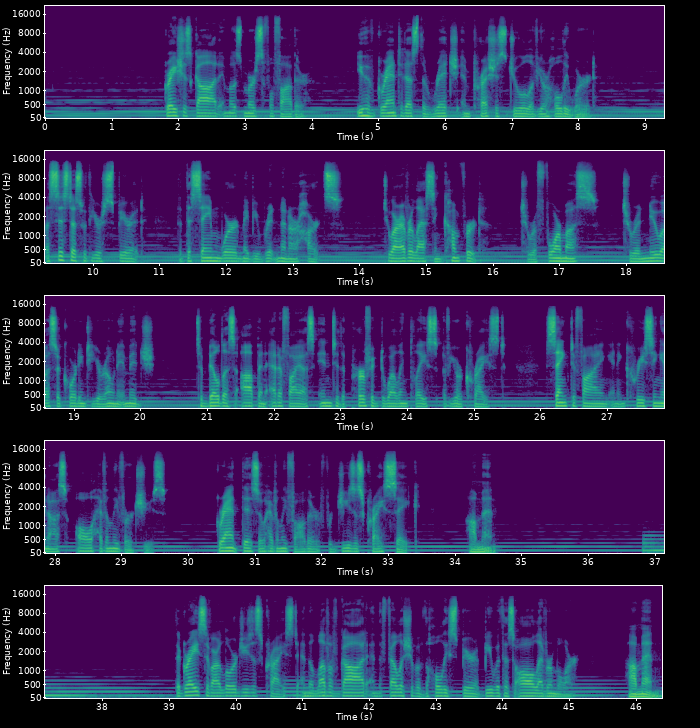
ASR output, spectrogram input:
Gracious God and most merciful Father, you have granted us the rich and precious jewel of your holy word. Assist us with your Spirit, that the same word may be written in our hearts, to our everlasting comfort, to reform us, to renew us according to your own image, to build us up and edify us into the perfect dwelling place of your Christ, sanctifying and increasing in us all heavenly virtues. Grant this, O Heavenly Father, for Jesus Christ's sake. Amen. The grace of our Lord Jesus Christ, and the love of God, and the fellowship of the Holy Spirit be with us all evermore. Amen.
